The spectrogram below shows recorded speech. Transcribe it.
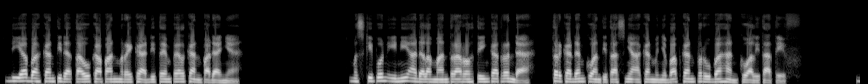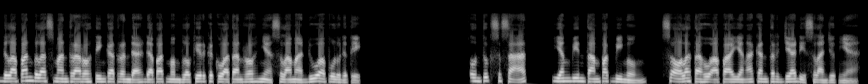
Dia bahkan tidak tahu kapan mereka ditempelkan padanya. Meskipun ini adalah mantra roh tingkat rendah, terkadang kuantitasnya akan menyebabkan perubahan kualitatif. 18 mantra roh tingkat rendah dapat memblokir kekuatan rohnya selama 20 detik. Untuk sesaat, Yang Bin tampak bingung, seolah tahu apa yang akan terjadi selanjutnya.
